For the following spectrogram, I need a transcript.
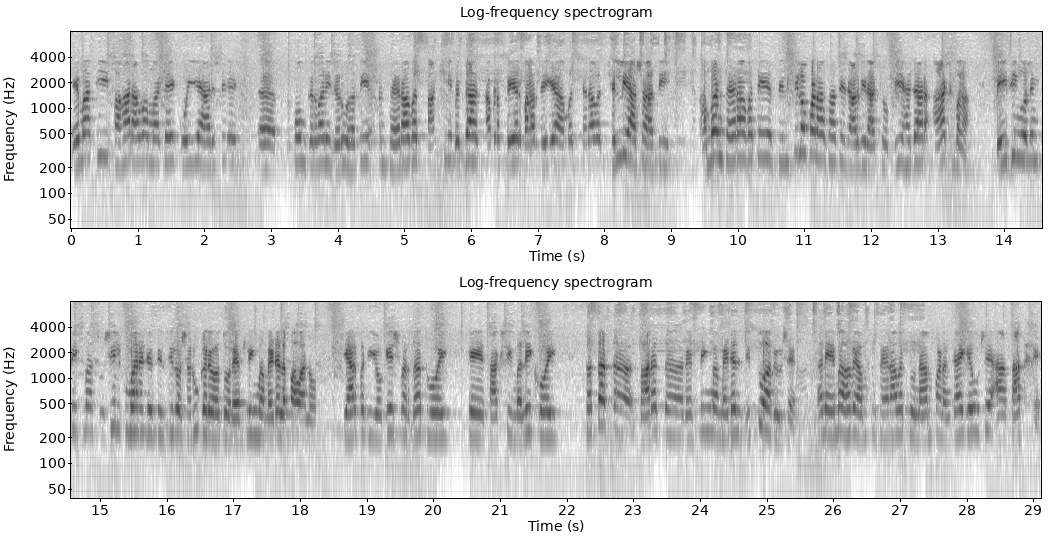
એમાંથી બહાર આવવા માટે કોઈએ આ રીતે પરફોર્મ કરવાની જરૂર હતી. અમન સહેરાવત બાકીની બધા આપણા પ્લેયર બહાર થઈ ગયા. અમન સહેરાવત છેલ્લી આશા હતી. અમન સહેરાવતે સિલસિલો પણ આ સાથે જાળવી રાખ્યો. બે હજાર આઠમાં બેઇજિંગ ઓલિમ્પિકમાં સુશીલ કુમારે જે સિલસિલો શરૂ કર્યો હતો રેસલિંગમાં મેડલ અપાવવાનો, ત્યાર પછી યોગેશ્વર દત્ત હોય કે સાક્ષી મલિક હોય સતત ભારત રેસલિંગમાં મેડલ જીતતું આવ્યું છે. અને એમાં હવે અમન સહેરાવતનું નામ પણ અંકાઈ ગયું છે. આ સાથે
